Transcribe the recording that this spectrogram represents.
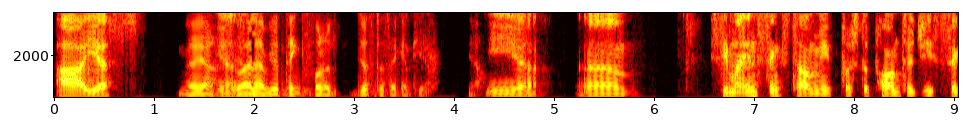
Ah, yes, Yeah, yeah. So I'll have you think for a, just a second here. Yeah. Yeah. Um, see, my instincts tell me push the pawn to g6,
